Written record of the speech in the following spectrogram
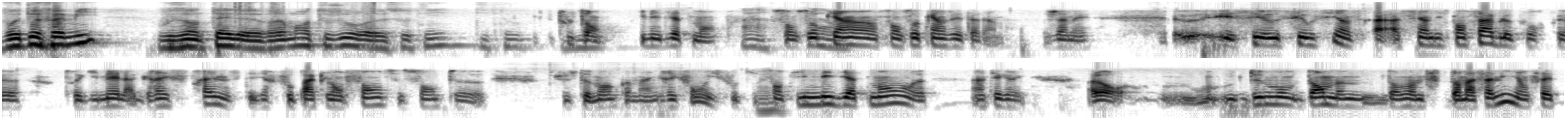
vos deux familles vous ont-elles vraiment toujours euh, soutenu Dites-nous? Tout le temps, immédiatement, ah, sans, ah, aucun, sans aucun état d'âme, jamais. Euh, et c'est aussi assez indispensable pour que, entre guillemets, la greffe prenne, c'est-à-dire qu'il ne faut pas que l'enfant se sente euh, justement comme un greffon, il faut qu'il se sente immédiatement intégré. Alors, de mon, dans, dans, dans, ma famille, en fait,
